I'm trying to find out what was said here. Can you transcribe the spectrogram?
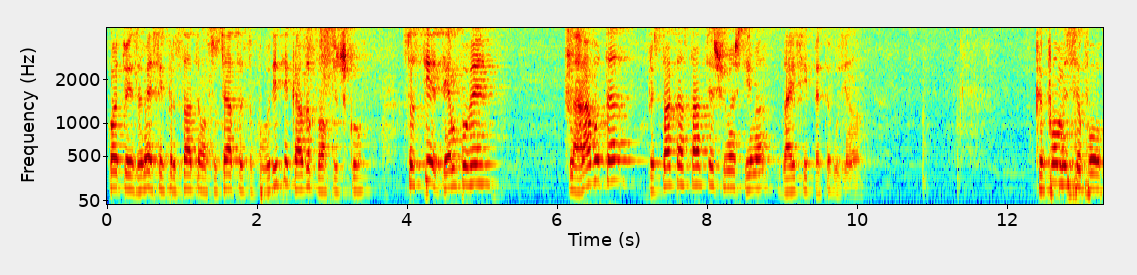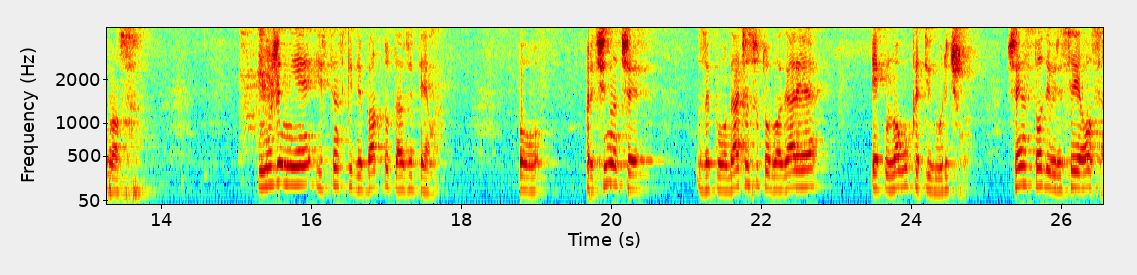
който е заместник председател на Асоциацията по водите, каза простичко. С тия темпове на работа председателна станция Шумен ще има 25-та година. Какво мисля по въпроса? Нужен ни е истински дебат по тази тема. По причина, че законодателството в България е много категорично. Член 198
